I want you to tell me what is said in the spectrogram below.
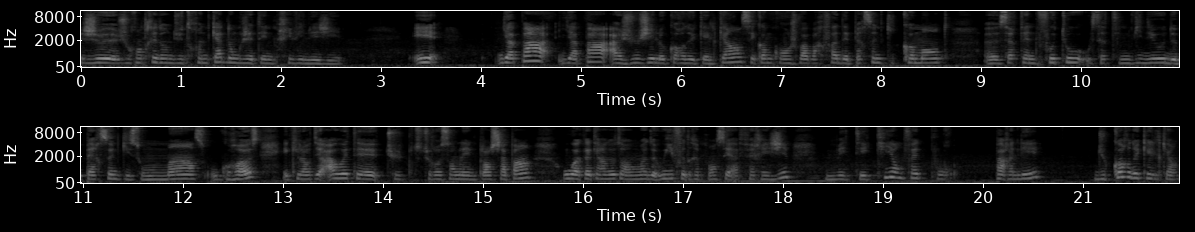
je, je rentrais dans du 34 donc j'étais une privilégiée. Et il n'y a, pas, a pas à juger le corps de quelqu'un. C'est comme quand je vois parfois des personnes qui commentent euh, certaines photos ou certaines vidéos de personnes qui sont minces ou grosses et qui leur disent Ah ouais, tu, tu, ressembles à une planche à pain ou à quelqu'un d'autre en mode Oui, il faudrait penser à faire régime. Mais t'es qui en fait pour parler du corps de quelqu'un?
